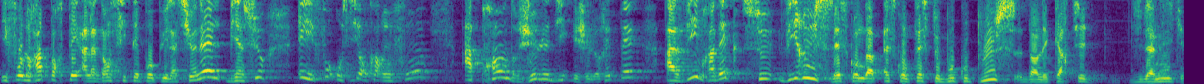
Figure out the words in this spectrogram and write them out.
il faut le rapporter à la densité populationnelle, bien sûr, et il faut aussi, encore une fois, apprendre, je le dis et je le répète, à vivre avec ce virus. Qu'on est-ce qu'on teste beaucoup plus dans les quartiers dynamiques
